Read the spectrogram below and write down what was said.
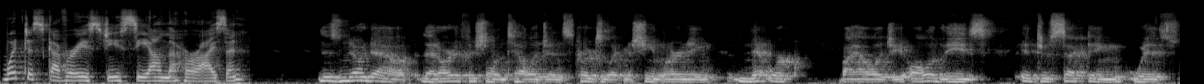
what discoveries do you see on the horizon? There's no doubt that artificial intelligence, approaches like machine learning, network biology, all of these intersecting with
